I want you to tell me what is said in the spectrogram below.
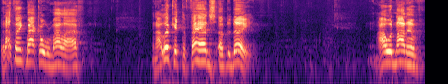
But I think back over my life and I look at the fads of today. And I would not have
